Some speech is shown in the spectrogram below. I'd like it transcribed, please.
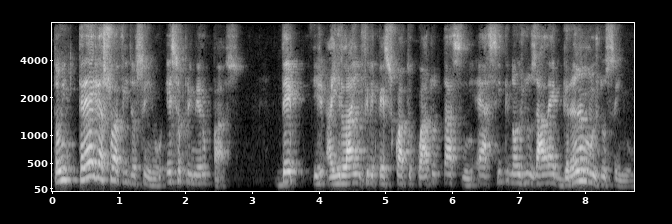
Então, entregue a sua vida ao Senhor. Esse é o primeiro passo. De, aí lá em Filipenses 4,4 está assim: é assim que nós nos alegramos no Senhor.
